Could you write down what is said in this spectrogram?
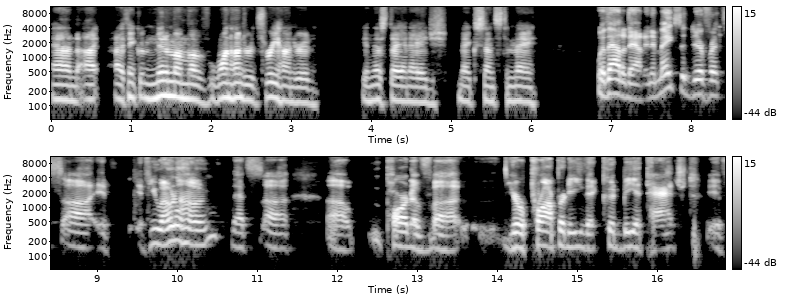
And I, I think a minimum of 100, 300 in this day and age makes sense to me. without a doubt, and it makes a difference uh, if if you own a home. That's uh, uh, part of uh, your property that could be attached if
